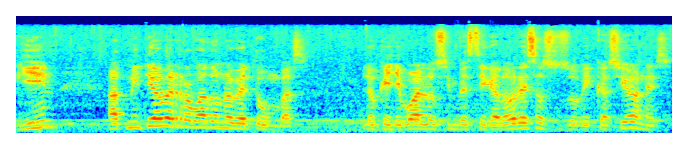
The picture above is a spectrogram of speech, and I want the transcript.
Gin admitió haber robado nueve tumbas, lo que llevó a los investigadores a sus ubicaciones.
